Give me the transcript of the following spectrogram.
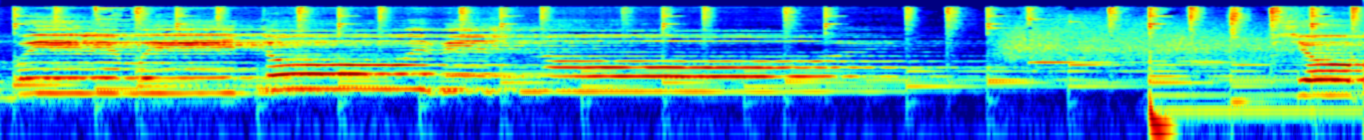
были мы той весной. Все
